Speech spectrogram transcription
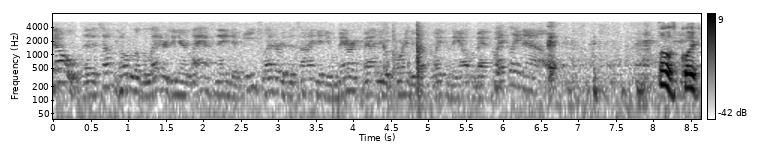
No, that is sum total of the letters in your last name if each letter is assigned a numeric value according to its place in the alphabet. Quickly now. That was quick.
